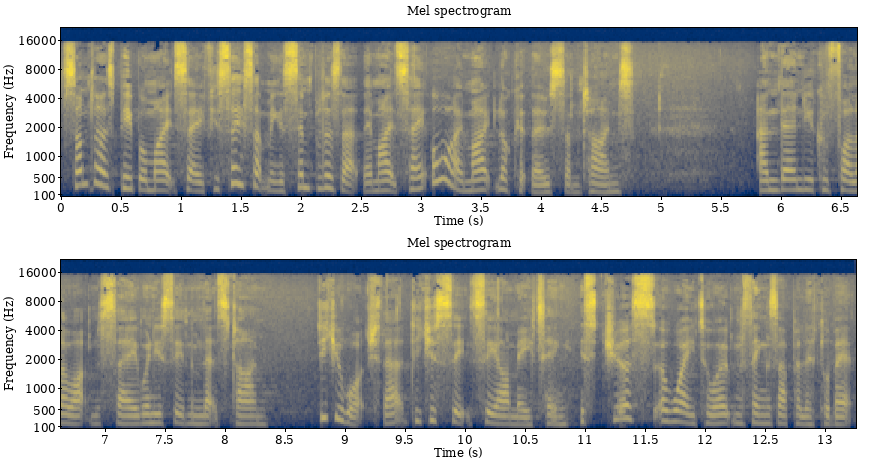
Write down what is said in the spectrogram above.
Sometimes people might say, if you say something as simple as that, they might say, Oh, I might look at those sometimes. And then you can follow up and say, when you see them next time, Did you watch that? Did you see, see our meeting? It's just a way to open things up a little bit.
